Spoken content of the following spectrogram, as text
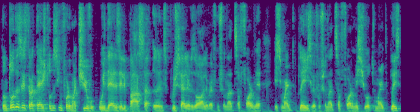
Então toda essa estratégia, todo esse informativo, o IDERES ele passa antes para os sellers. Olha, vai funcionar dessa forma esse marketplace, vai funcionar dessa forma esse outro marketplace,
